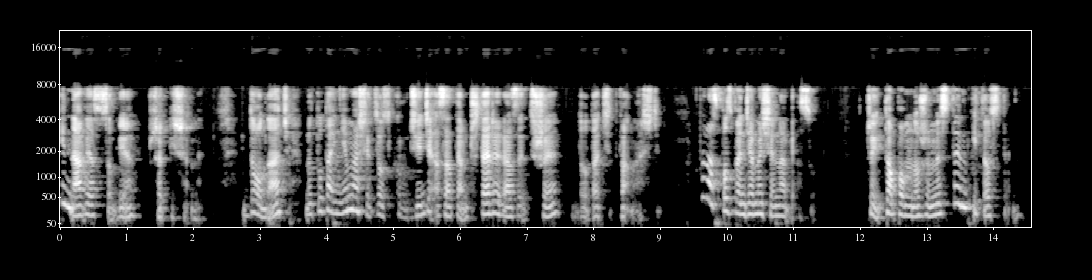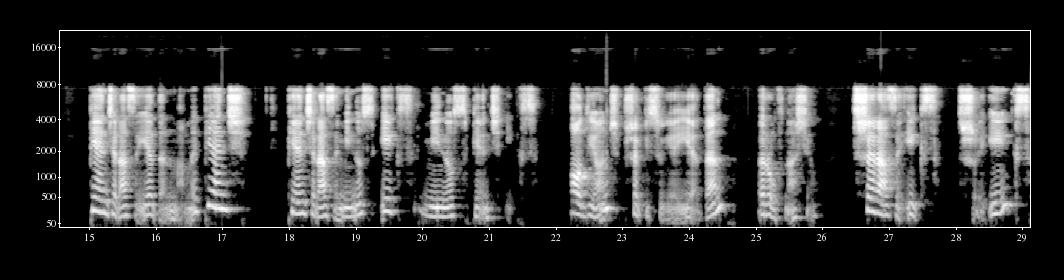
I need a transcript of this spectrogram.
i nawias sobie przepiszemy. Dodać, no tutaj nie ma się co skrócić, a zatem 4 razy 3 dodać 12. Teraz pozbędziemy się nawiasu. Czyli to pomnożymy z tym i to z tym. 5 razy 1 mamy 5. 5 razy minus x minus 5x. Odjąć przepisuję 1 równa się 3 razy x 3x.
